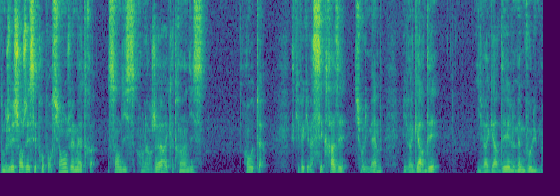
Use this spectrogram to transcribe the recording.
Donc je vais changer ces proportions, je vais mettre 110 en largeur et 90 en hauteur. Ce qui fait qu'il va s'écraser sur lui-même, mais il va, garder, il va garder le même volume.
